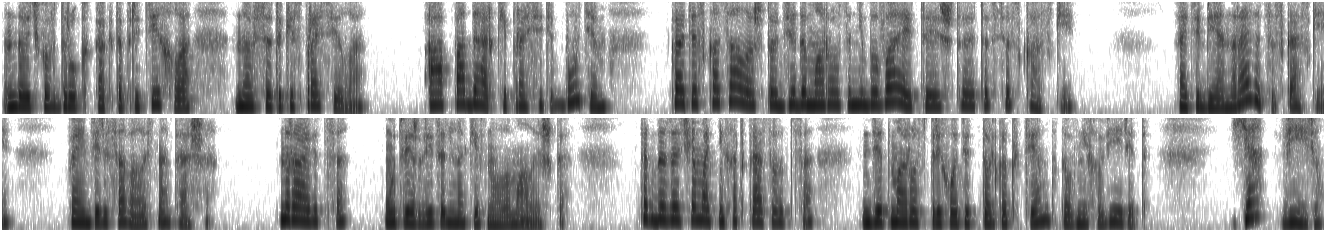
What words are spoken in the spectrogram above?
Дочка вдруг как-то притихла, но все-таки спросила. «А подарки просить будем?» Катя сказала, что Деда Мороза не бывает и что это все сказки. «А тебе нравятся сказки?» — поинтересовалась Наташа. «Нравится», — утвердительно кивнула малышка. «Тогда зачем от них отказываться? Дед Мороз приходит только к тем, кто в них верит». «Я верю»,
